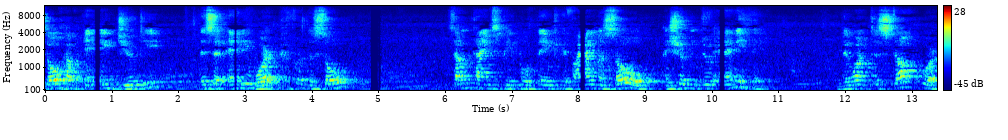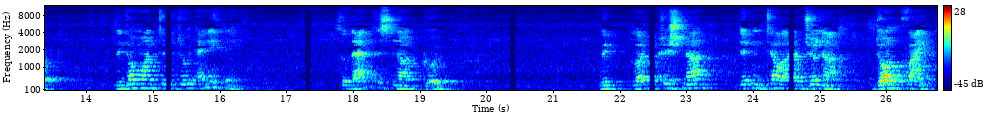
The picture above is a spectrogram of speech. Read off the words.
soul have any duty? Is there any work for the soul? Sometimes people think if I'm a soul, I shouldn't do anything. They want to stop work. They don't want to do anything. So that is not good. We, Lord Krishna didn't tell Arjuna, don't fight.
